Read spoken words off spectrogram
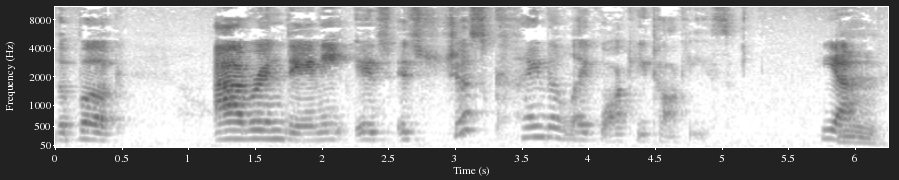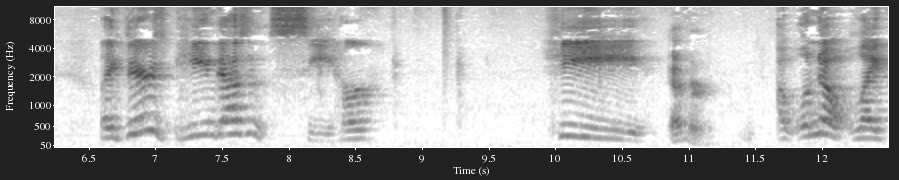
the book, Abra and Danny, it's it's just kind of like walkie talkies. Yeah. Mm, Like there's he doesn't see her. He ever uh, Uh, well no like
